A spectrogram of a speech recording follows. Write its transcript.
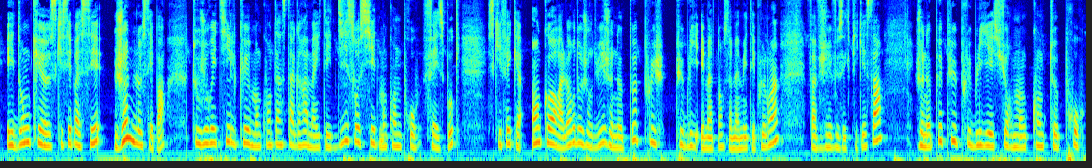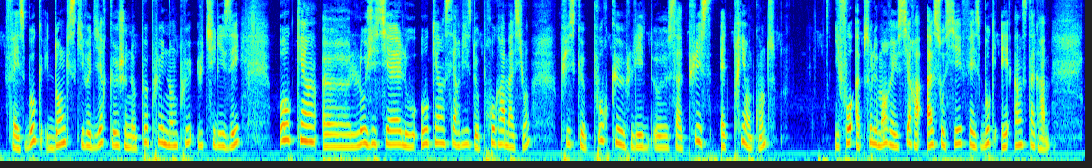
Et donc, euh, ce qui s'est passé, je ne le sais pas. Toujours est-il que mon compte Instagram a été dissocié de mon compte pro Facebook, ce qui fait qu'encore à l'heure d'aujourd'hui, je ne peux plus publier, et maintenant ça m'a été plus loin, enfin je vais vous expliquer ça, je ne peux plus publier sur mon compte pro Facebook, donc ce qui veut dire que je ne peux plus non plus utiliser aucun euh, logiciel ou aucun service de programmation, puisque pour que les, euh, ça puisse être pris en compte, il faut absolument réussir à associer Facebook et Instagram.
